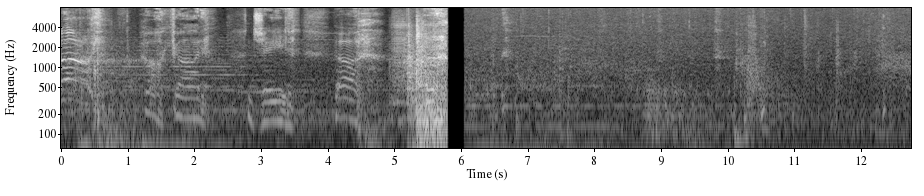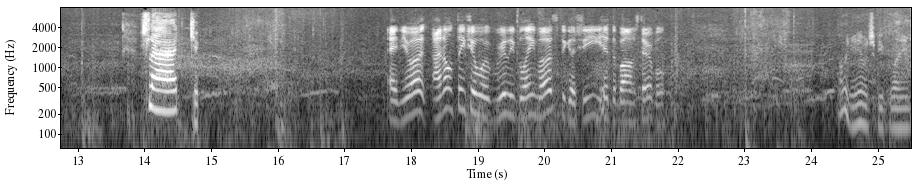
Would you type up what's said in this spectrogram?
Ah! Oh god. Jade. Ah. Slide kick. And you know what? I don't think she would really blame us because she hit the bombs terrible. I don't think anyone should be blamed.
